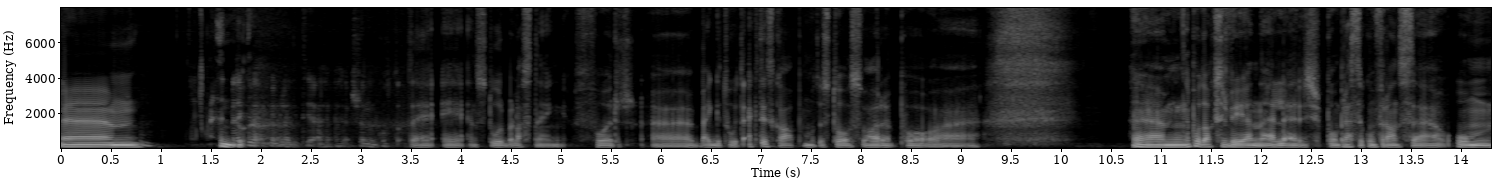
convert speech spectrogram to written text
Um, jeg skjønner godt at det er en stor belastning for uh, begge to i et ekteskap å måtte stå og svare på uh, på Dagsrevyen eller på en pressekonferanse om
